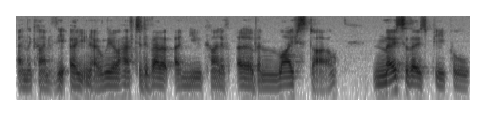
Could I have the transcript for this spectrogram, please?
and the kind of the, uh, you know, we all have to develop a new kind of urban lifestyle. Most of those people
